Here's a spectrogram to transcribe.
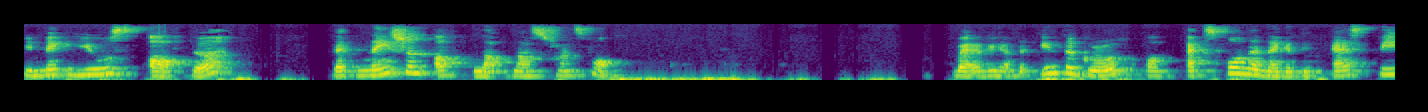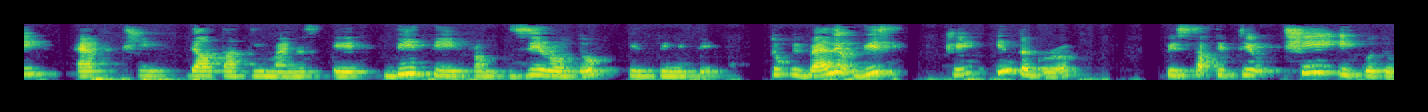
we make use of the definition of Laplace transform, where we have the integral of exponent negative st ft delta t minus a dt from 0 to infinity. To evaluate this okay, integral, we substitute t equal to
